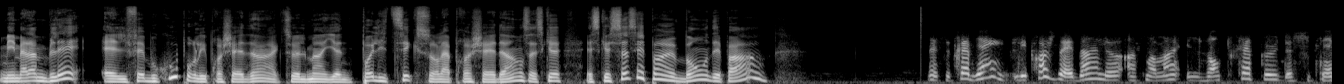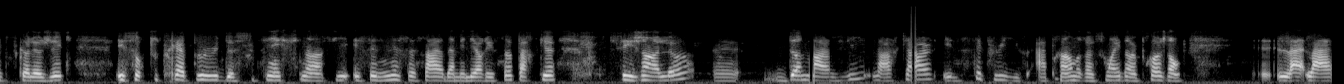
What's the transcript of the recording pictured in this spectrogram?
Mais Mme Blais, elle fait beaucoup pour les proches aidants actuellement. Il y a une politique sur la proche aidance. Est-ce que, est-ce que ça, c'est pas un bon départ? C'est très bien. Les proches aidants, là, en ce moment, ils ont très peu de soutien psychologique et surtout très peu de soutien financier. Et c'est nécessaire d'améliorer ça parce que ces gens-là, euh, donnent leur vie, leur cœur, ils s'épuisent à prendre soin d'un proche. Donc, euh, la,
